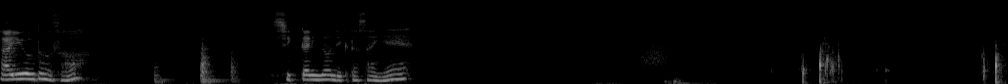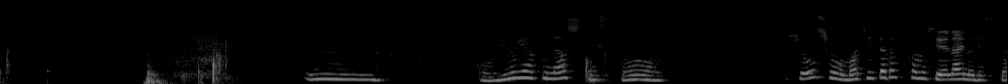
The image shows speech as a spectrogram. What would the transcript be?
左右をどうぞ。しっかり飲んでくださいね。うん、ご予約なしですと、少々お待ちいただくかもしれないのですが、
